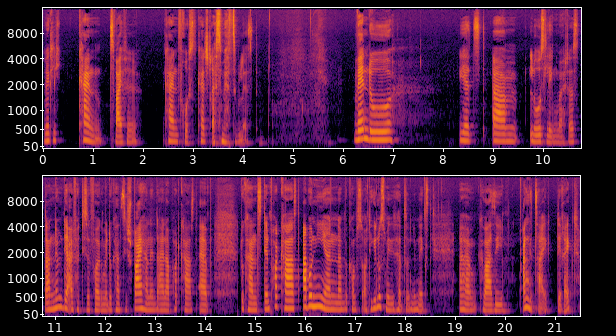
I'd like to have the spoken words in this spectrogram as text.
wirklich keinen Zweifel, keinen Frust, keinen Stress mehr zulässt. Wenn du jetzt ähm, loslegen möchtest, dann nimm dir einfach diese Folge mit. Du kannst sie speichern in deiner Podcast-App. Du kannst den Podcast abonnieren, dann bekommst du auch die Genussmeditation demnächst ähm, quasi angezeigt direkt.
